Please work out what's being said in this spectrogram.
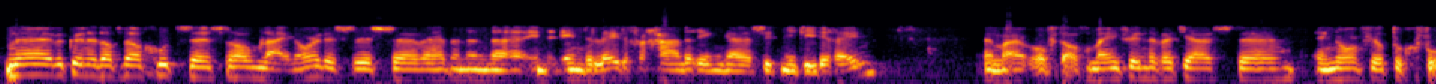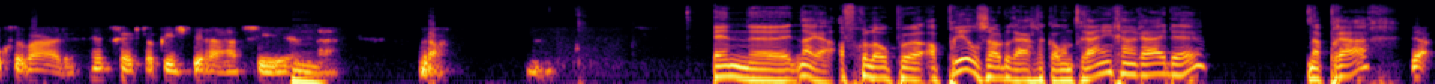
Nee, we kunnen dat wel goed stroomlijnen hoor. Dus, dus we hebben een, in, in de ledenvergadering zit niet iedereen. Maar over het algemeen vinden we het juist uh, enorm veel toegevoegde waarde. Het geeft ook inspiratie. En, ja. en nou ja, afgelopen april zou er eigenlijk al een trein gaan rijden hè? naar Praag. Ja.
